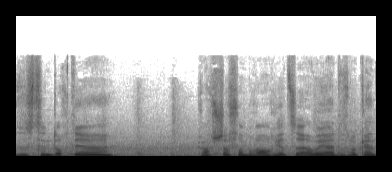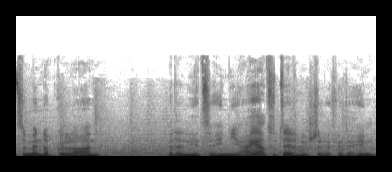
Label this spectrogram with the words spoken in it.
Ist es denn doch der Kraftstoffverbrauch jetzt? Aber er hat jetzt mal kein Zement abgeladen. Fährt er denn jetzt dahin? Ja, ja, zur Tankstelle fährt er hin.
